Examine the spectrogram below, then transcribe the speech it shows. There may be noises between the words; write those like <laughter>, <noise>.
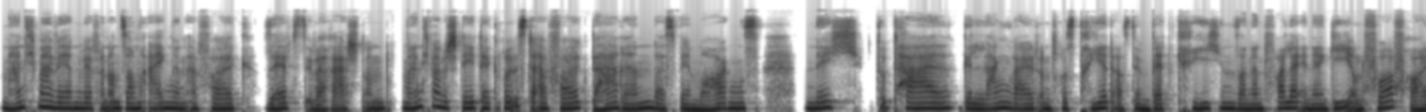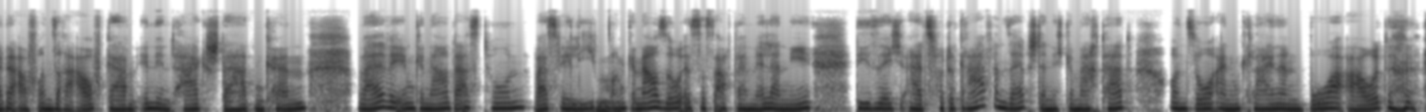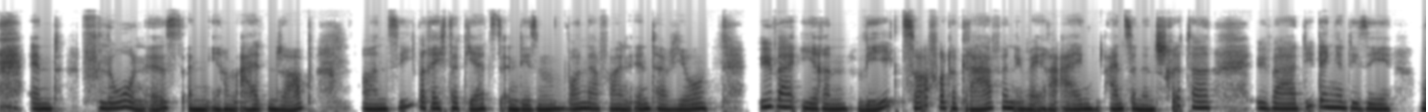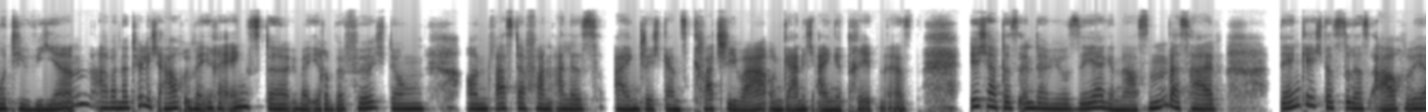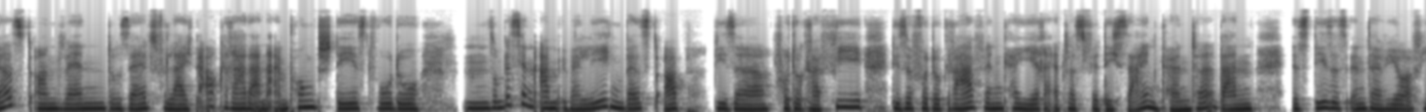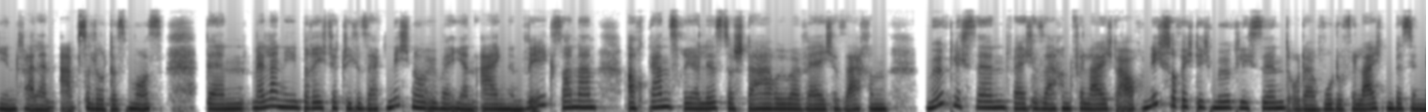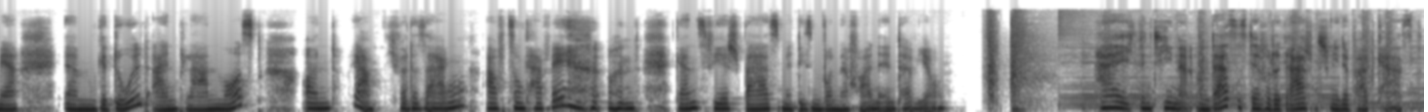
Manchmal werden wir von unserem eigenen Erfolg selbst überrascht und manchmal besteht der größte Erfolg darin, dass wir morgens nicht total gelangweilt und frustriert aus dem Bett kriechen, sondern voller Energie und Vorfreude auf unsere Aufgaben in den Tag starten können, weil wir eben genau das tun, was wir lieben. Und genau so ist es auch bei Melanie, die sich als Fotografin selbstständig gemacht hat und so einem kleinen Bore-out <laughs> entflohen ist in ihrem alten Job. Und sie berichtet jetzt in diesem wundervollen Interview über ihren Weg zur Fotografin, über ihre einzelnen Schritte, über die Dinge, die sie motivieren, aber natürlich auch über ihre Ängste, über ihre Befürchtungen und was davon alles eigentlich ganz quatschig war und gar nicht eingetreten ist. Ich habe das Interview sehr genossen, deshalb denke ich, dass du das auch wirst. Und wenn du selbst vielleicht auch gerade an einem Punkt stehst, wo du mm, so ein bisschen am Überlegen bist, ob diese Fotografie, diese Fotografin-Karriere etwas für dich sein könnte, dann ist dieses Interview auf jeden Fall ein absolutes Muss. Denn Melanie berichtet, wie gesagt, nicht nur über ihren eigenen Weg, sondern auch ganz realistisch darüber, welche Sachen möglich sind, welche Sachen vielleicht auch nicht so richtig möglich sind oder wo du vielleicht ein bisschen bisschen mehr ähm, Geduld einplanen musst. Und ja, ich würde sagen, auf zum Kaffee <laughs> und ganz viel Spaß mit diesem wundervollen Interview. Hi, ich bin Tina und das ist der Fotografenschmiede Podcast.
